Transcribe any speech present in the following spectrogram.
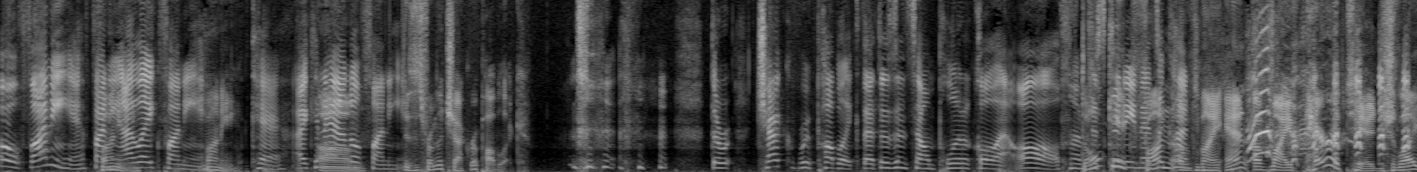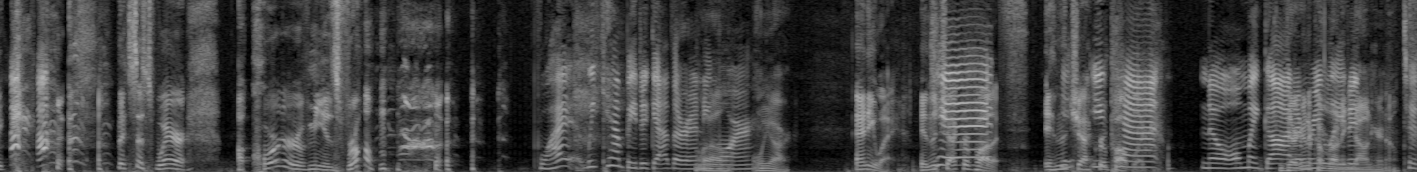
oh, funny. funny, Funny. I like funny. Funny. Okay, I can handle Um, funny. This is from the Czech Republic. the Czech Republic. That doesn't sound political at all. I'm Don't just kidding. make fun it's a of my an- of my heritage. Like this is where a quarter of me is from. What? We can't be together anymore. Well, we are. Anyway, in the Czech Republic. In the y- Czech Republic. Can't, no, oh my God, They're I'm gonna come running down here now. to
